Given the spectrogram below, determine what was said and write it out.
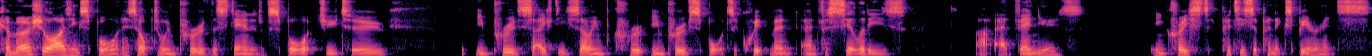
Commercializing sport has helped to improve the standard of sport due to improved safety, so improved sports equipment and facilities uh, at venues, increased participant experience,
